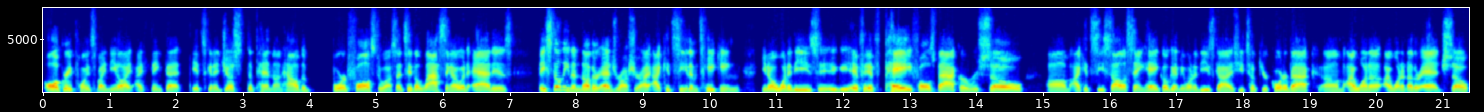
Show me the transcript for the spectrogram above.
all great points by Neil. I, I think that it's going to just depend on how the board falls to us. I'd say the last thing I would add is they still need another edge rusher. I, I could see them taking, you know, one of these if if Paye falls back or Rousseau. Um, I could see Saleh saying, "Hey, go get me one of these guys. You took your quarterback. Um, I want to. I want another edge." So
